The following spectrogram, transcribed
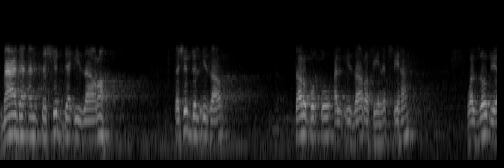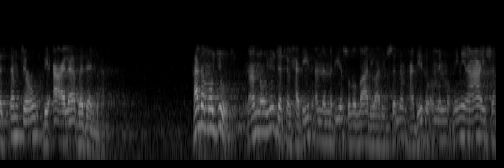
بعد أن تشد إزاره. تشد الإزار تربط الإزار في نفسها والزوج يستمتع بأعلى بدنها. هذا موجود. لأنه يوجد في الحديث أن النبي صلى الله عليه وآله وسلم حديث أم المؤمنين عائشة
